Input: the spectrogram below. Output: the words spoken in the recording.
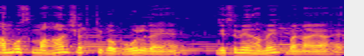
हम उस महान शक्ति को भूल गए हैं, जिसने हमें बनाया है।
